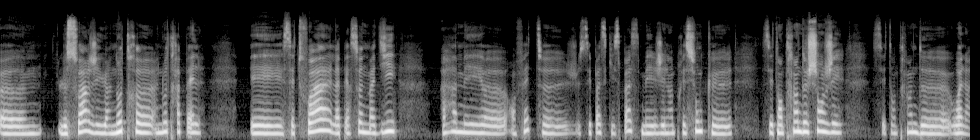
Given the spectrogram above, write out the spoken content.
le soir, j'ai eu un autre, un autre appel et cette fois, la personne m'a dit Ah, mais en fait, je ne sais pas ce qui se passe, mais j'ai l'impression que c'est en train de changer. C'est en train de. Voilà,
